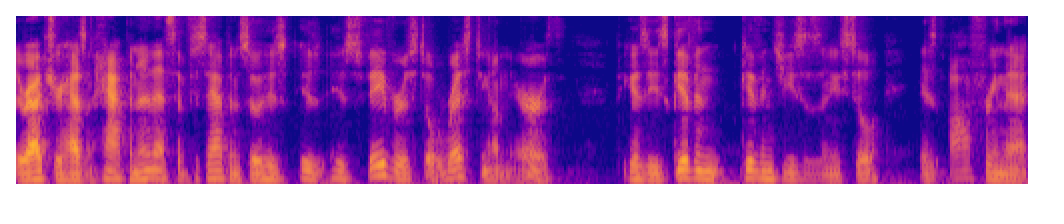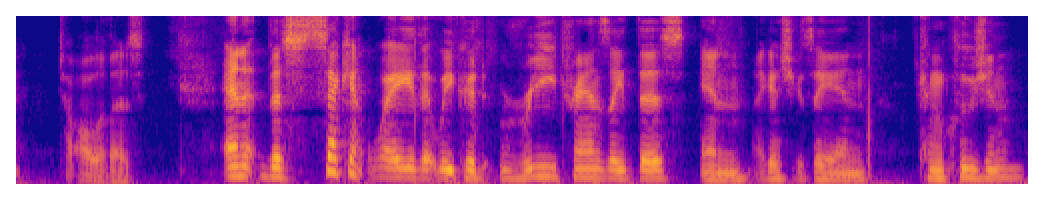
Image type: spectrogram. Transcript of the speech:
the rapture hasn't happened, and that stuff has happened. So his, his, his favor is still resting on the earth because he's given, given Jesus and he still is offering that to all of us. And the second way that we could retranslate this in, I guess you could say, in conclusion,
